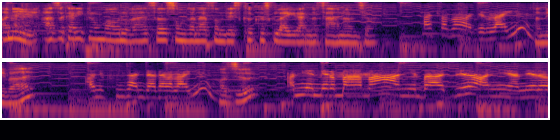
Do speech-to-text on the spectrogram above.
अनि आज कार्यक्रममा आउनु भएको छ सम्झना सन्देश कसको लागि राख्न चाहनुहुन्छ। धन्यवाद। अनि फुन्सानी दादाको लागि। हजुर। अनि मेरो मामा अनि बाजे अनि मेरो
